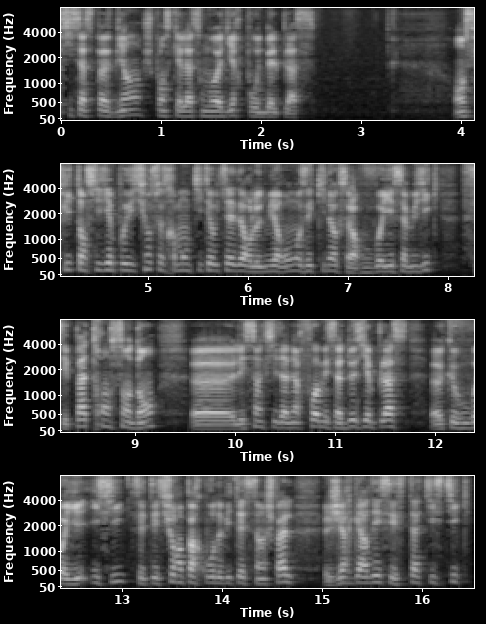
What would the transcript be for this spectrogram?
si ça se passe bien, je pense qu'elle a son mot à dire pour une belle place. Ensuite, en sixième position, ce sera mon petit outsider, le numéro 11, Equinox. Alors, vous voyez sa musique, c'est pas transcendant euh, les 5-6 dernières fois, mais sa deuxième place euh, que vous voyez ici, c'était sur un parcours de vitesse, c'est un cheval. J'ai regardé ses statistiques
